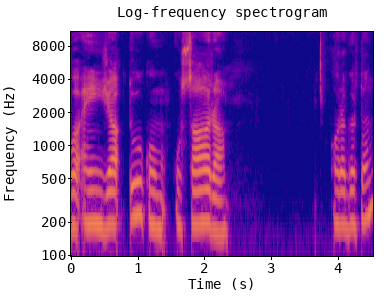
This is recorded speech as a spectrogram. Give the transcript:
व ਐਨ ਯਾਤੂਕੁਮ ਉਸਾਰਾ। ਔਰ ਅਗਰ ਤੁਮ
